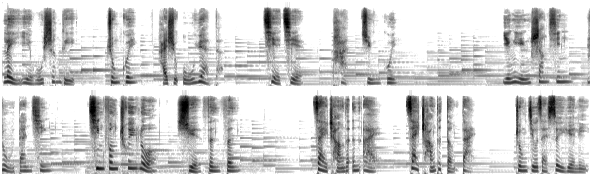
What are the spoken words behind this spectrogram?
泪夜无声里，终归还是无怨的，切切盼君归。盈盈伤心入丹青，清风吹落雪纷纷。再长的恩爱。再长的等待，终究在岁月里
